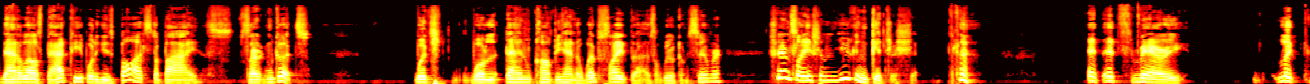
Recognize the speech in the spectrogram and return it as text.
that allows bad people to use bots to buy certain goods which will then comprehend a website as a real consumer. Translation, you can get your shit. it, it's very, like,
